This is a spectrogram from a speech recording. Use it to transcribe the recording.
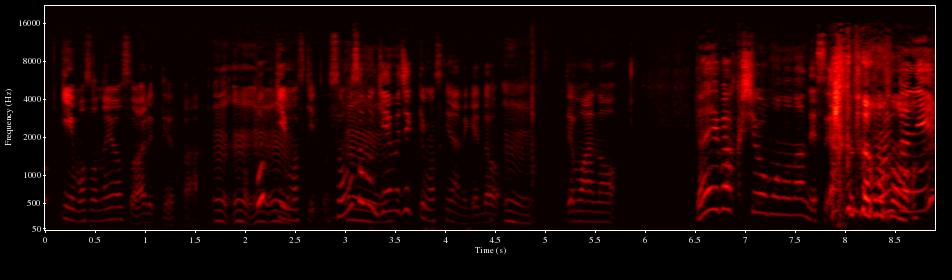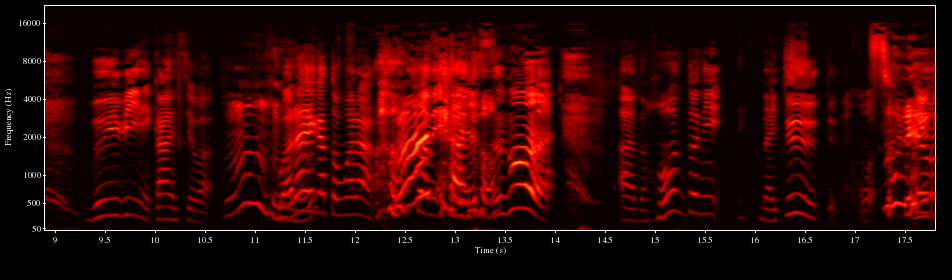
ッキーもその要素あるっていうか、うんうんうんうん。ポッキーも好き。そもそもゲーム実況も好きなんだけど、うん。でもあの大爆笑ものなんですよ。本当に？VB に関しては、うん。笑いが止まらん。本当に。すごいあの本当に「泣いてー」ってねもうそれは言っ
